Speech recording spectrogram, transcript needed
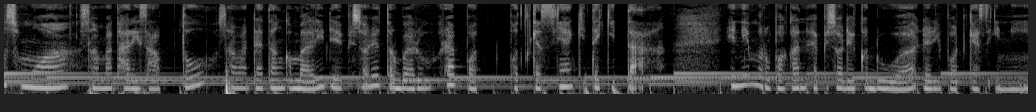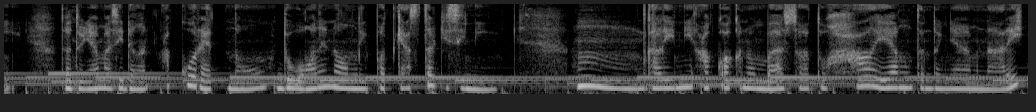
Halo semua, selamat hari Sabtu. Selamat datang kembali di episode terbaru Repot Podcastnya kita-kita Ini merupakan episode kedua dari podcast ini. Tentunya masih dengan aku Retno The one and only podcaster di sini. Hmm, kali ini aku akan membahas suatu hal yang tentunya menarik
